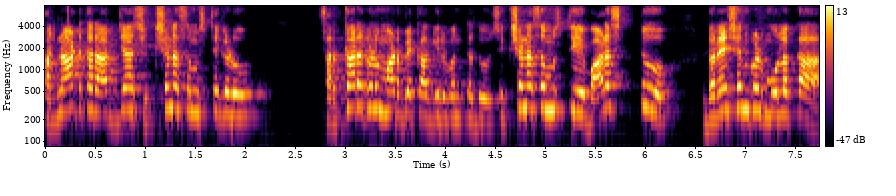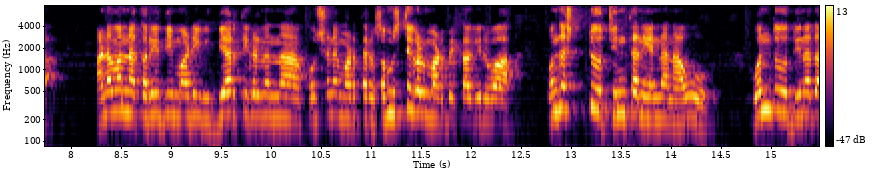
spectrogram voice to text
ಕರ್ನಾಟಕ ರಾಜ್ಯ ಶಿಕ್ಷಣ ಸಂಸ್ಥೆಗಳು, ಸರ್ಕಾರಗಳು ಮಾಡಬೇಕಾಗಿರುವಂಥದ್ದು. ಶಿಕ್ಷಣ ಸಂಸ್ಥೆ ಭಾಳಷ್ಟು ಡೊನೇಷನ್ಗಳ ಮೂಲಕ ಹಣವನ್ನು ಖರೀದಿ ಮಾಡಿ ವಿದ್ಯಾರ್ಥಿಗಳನ್ನ ಪೋಷಣೆ ಮಾಡ್ತಾ ಇರೋ ಸಂಸ್ಥೆಗಳು ಮಾಡಬೇಕಾಗಿರುವ ಒಂದಷ್ಟು ಚಿಂತನೆಯನ್ನು ನಾವು ಒಂದು ದಿನದ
